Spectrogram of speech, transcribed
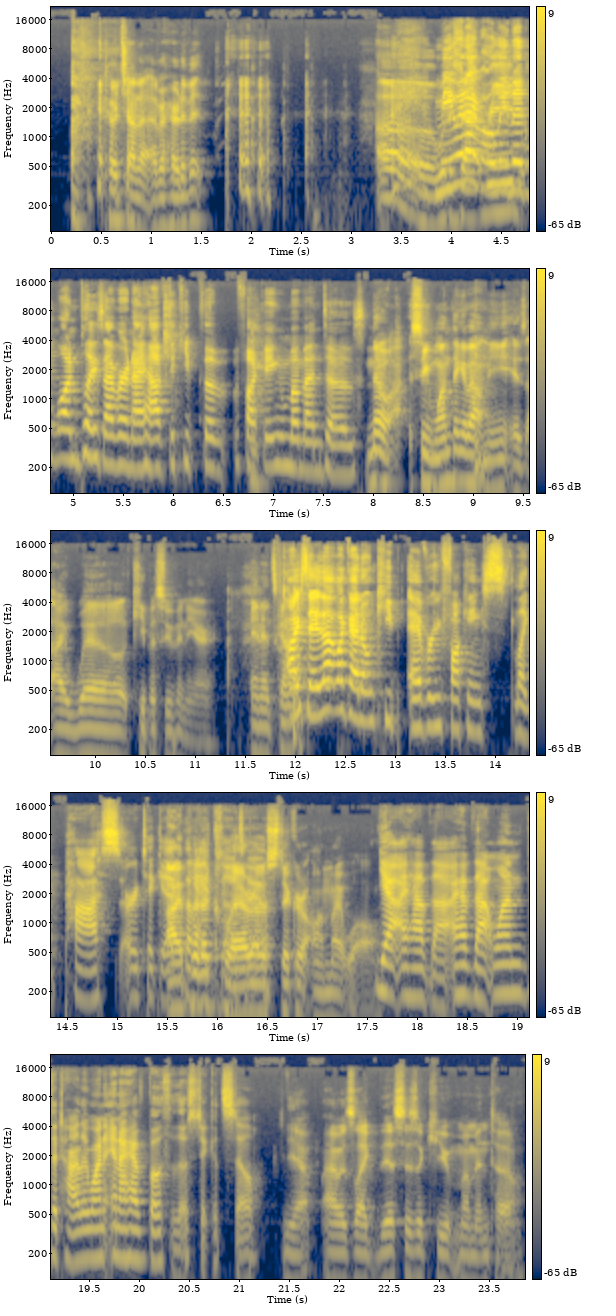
Coachella, ever heard of it? Oh, Me does when I've only read? been one place ever and I have to keep the fucking mementos. No, see, one thing about me is I will keep a souvenir, and it's gonna. I say that like I don't keep every fucking like pass or ticket. I that put a go Claro sticker on my wall. Yeah, I have that. I have that one, the Tyler one, and I have both of those tickets still. Yeah, I was like, this is a cute memento.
